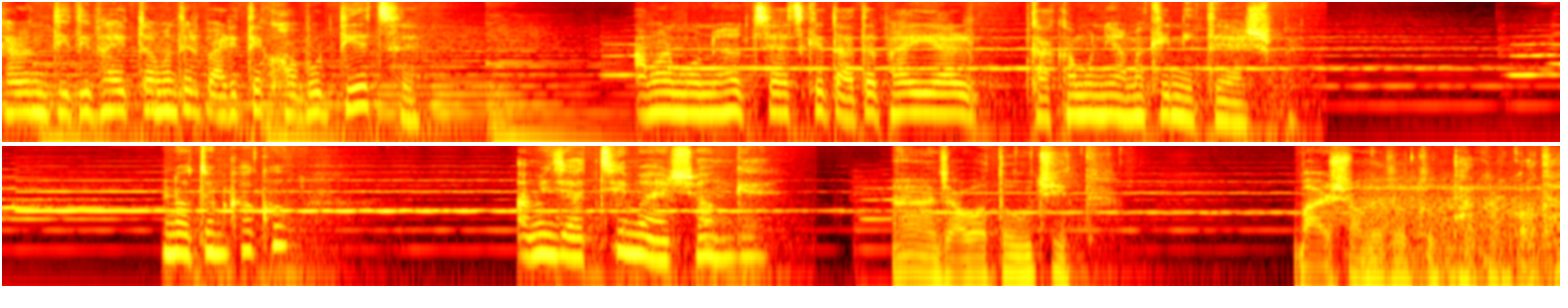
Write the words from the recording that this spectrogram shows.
কারণ দিদিভাই তো আমাদের বাড়িতে খবর দিয়েছে। আমার মনে হচ্ছে আজকে দাদা ভাই আর কাকামণি আমাকে নিতে আসবে। নতুন কাকু আমি যাচ্ছি মায়ের সঙ্গে। হ্যাঁ যাওয়া তো উচিত। মায়ের সঙ্গে তো তোর থাকার কথা।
